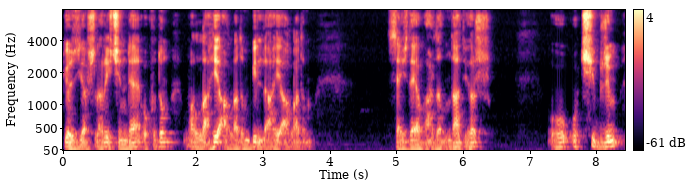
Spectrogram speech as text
Gözyaşları içinde okudum. Vallahi ağladım, billahi ağladım. Secdeye vardığımda diyor, o, o kibrim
